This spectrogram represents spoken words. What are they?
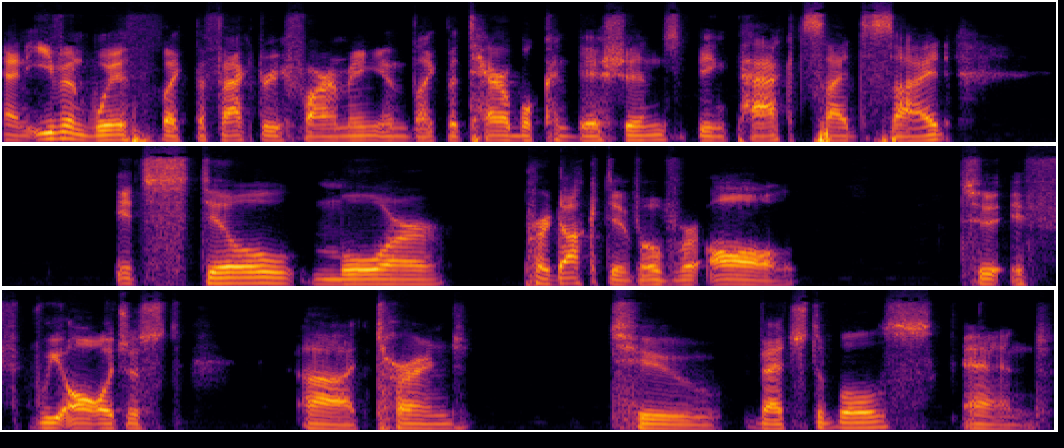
And even with like the factory farming and like the terrible conditions being packed side to side, it's still more productive overall to if we all just uh, turned to vegetables and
